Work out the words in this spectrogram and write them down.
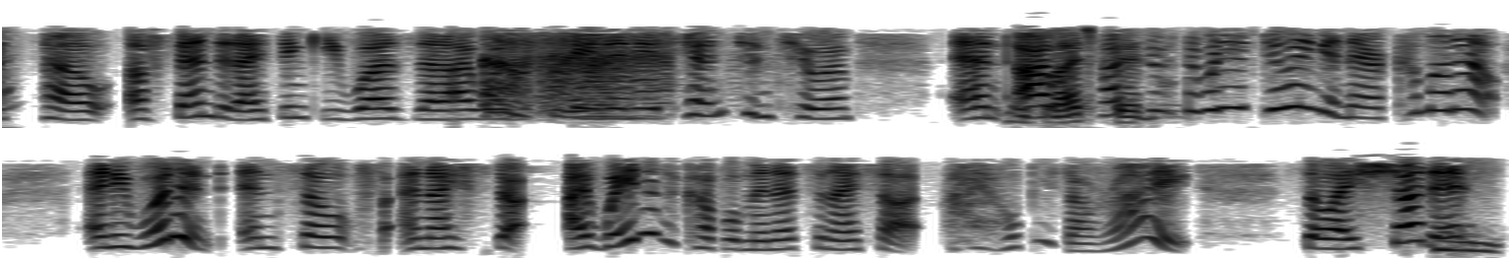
that's how offended I think he was that I wasn't paying any attention to him. And I was talking to him, Neglected. said, "What are you doing in there? Come on out." And he wouldn't. And so, and I st- I waited a couple minutes, and I thought, I hope he's all right. So I shut it, Mm.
